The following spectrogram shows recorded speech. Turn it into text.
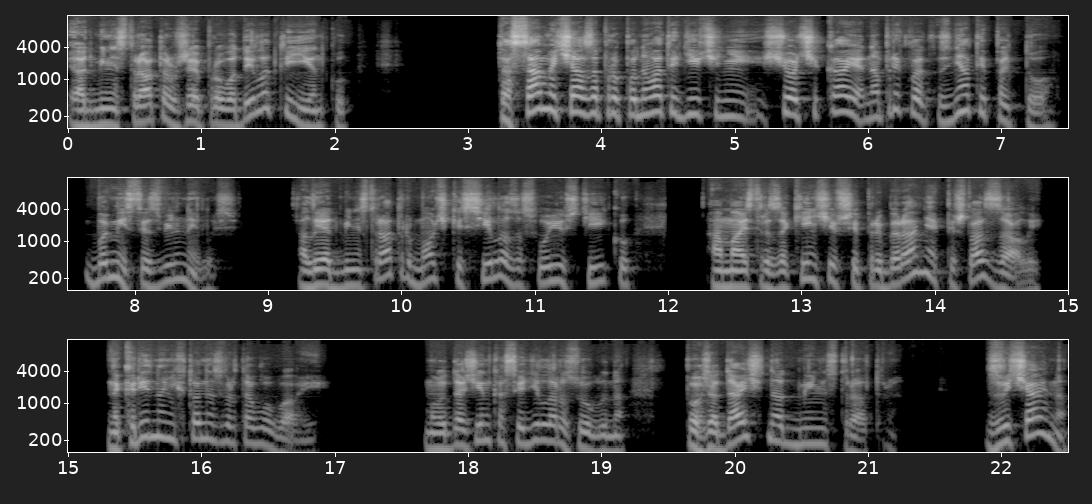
Адміністратор вже проводила клієнтку. Та саме час запропонувати дівчині, що чекає, наприклад, зняти пальто, бо місце звільнилось. Але адміністратор мовчки сіла за свою стійку, а майстер, закінчивши прибирання, пішла з зали. На Каріну ніхто не звертав уваги. Молода жінка сиділа розгублена, поглядаючи на адміністратора. Звичайно,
